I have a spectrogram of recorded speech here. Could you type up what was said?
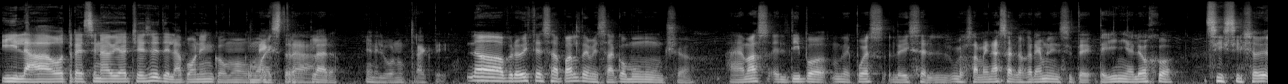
Y la otra escena VHS te la ponen como, Como un extra, extra, claro. en el bonus track. No, pero viste, esa parte me sacó mucho. Además, el tipo después le dice, los amenaza a los gremlins y te, te guiña el ojo. Sí, sí. Yo me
